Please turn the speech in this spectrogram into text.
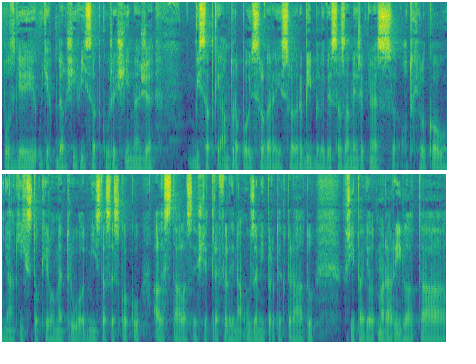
později u těch dalších výsadků řešíme, že Výsadky Anthropoid Silver a Silver B byly vysazeny, řekněme, s odchylkou nějakých 100 kilometrů od místa se skoku, ale stále se ještě trefily na území protektorátu. V případě Otmara Riedla ta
